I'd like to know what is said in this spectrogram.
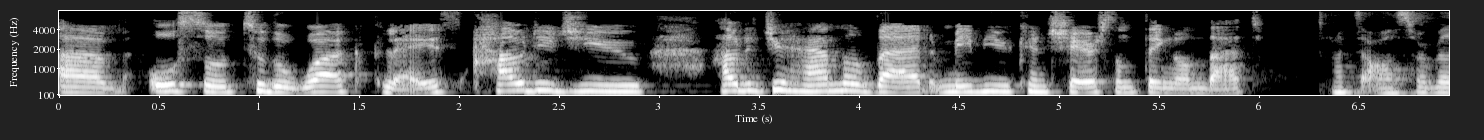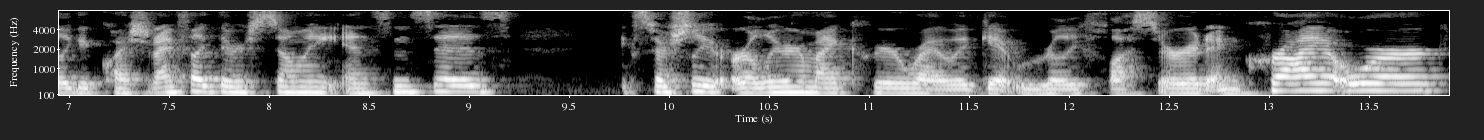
um, also to the workplace. How did you how did you handle that? Maybe you can share something on that. That's also a really good question. I feel like there's so many instances especially earlier in my career where I would get really flustered and cry at work.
